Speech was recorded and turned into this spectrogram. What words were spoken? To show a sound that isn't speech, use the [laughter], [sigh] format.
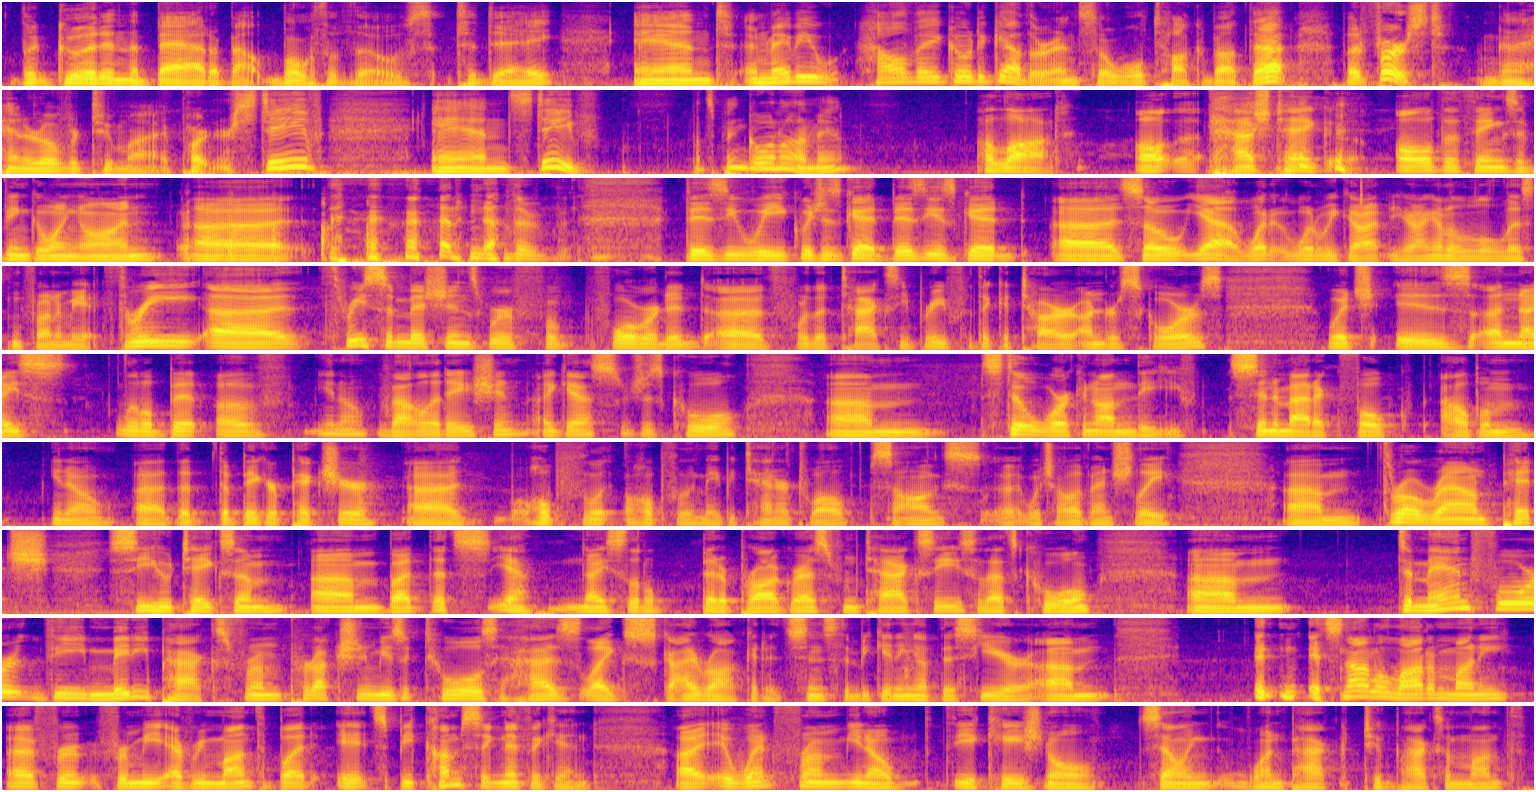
the good and the bad about both of those today and and maybe how they go together. And so we'll talk about that. But first, I'm going to hand it over to my partner Steve. And Steve, what's been going on, man? A lot all hashtag all the things have been going on. Uh, [laughs] another busy week, which is good. Busy is good. Uh, so yeah, what what do we got here? I got a little list in front of me. Three uh, three submissions were f- forwarded uh, for the taxi brief for the guitar underscores, which is a nice little bit of you know validation, I guess, which is cool. Um, still working on the cinematic folk album you know uh, the the bigger picture. Uh, hopefully, hopefully, maybe ten or twelve songs, uh, which I'll eventually um, throw around, pitch, see who takes them. Um, but that's yeah, nice little bit of progress from Taxi, so that's cool. Um, demand for the MIDI packs from Production Music Tools has like skyrocketed since the beginning of this year. Um, it, it's not a lot of money uh, for for me every month, but it's become significant. Uh, it went from you know the occasional selling one pack, two packs a month,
